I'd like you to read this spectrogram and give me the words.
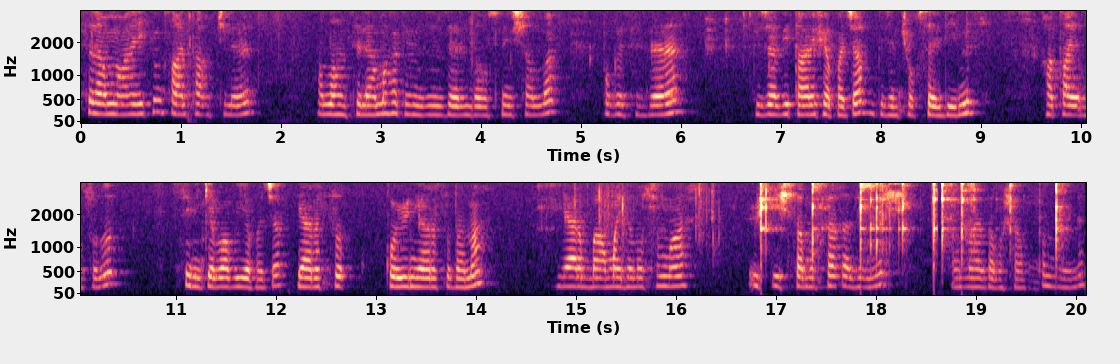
Esselamun Aleyküm sayın takipçilerim. Allah'ın selamı hepimizin üzerinde olsun inşallah. Bugün sizlere güzel bir tarif yapacağım. Bizim çok sevdiğimiz Hatay usulü sini kebabı yapacağım. Yarısı koyun yarısı dana. Yarım bağ maydanozum var. 3 diş sarımsak ezilmiş. Onları da boşalttım böyle.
